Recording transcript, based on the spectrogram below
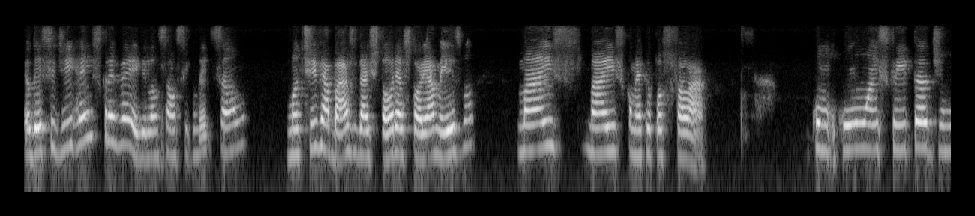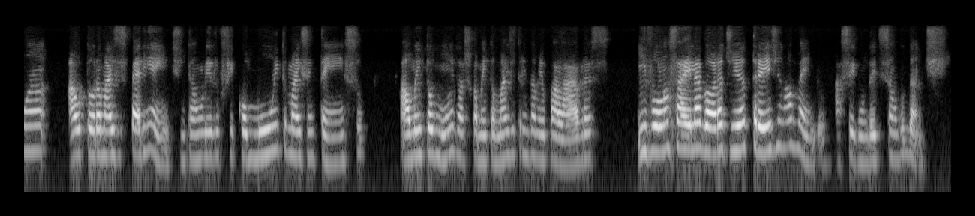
eu decidi reescrever ele, lançar uma segunda edição. Mantive a base da história, a história é a mesma, mas, mas como é que eu posso falar? Com, com a escrita de uma autora mais experiente. Então, o livro ficou muito mais intenso, aumentou muito, acho que aumentou mais de 30 mil palavras e vou lançar ele agora, dia 3 de novembro, a segunda edição do Dante.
